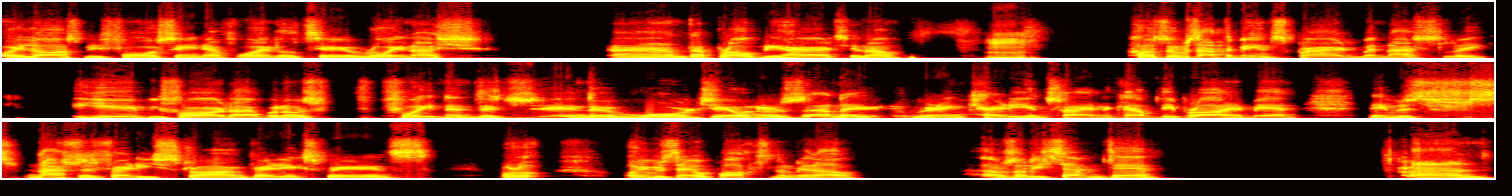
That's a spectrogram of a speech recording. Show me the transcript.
I lost my four senior final to Roy Nash. And that broke my heart, you know. Because mm. I was at to be inspired with Nash like a year before that when I was fighting in the in the World Juniors and I we were in Kerry in training camp. They brought him in. He was Nash was very strong, very experienced. But I was out boxing him, you know. I was only 17. And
